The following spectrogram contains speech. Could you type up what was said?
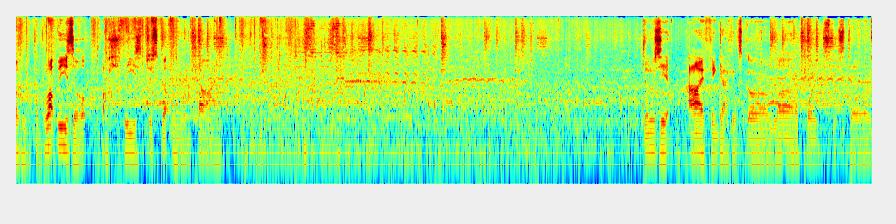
Oh, we can block these up. Oh, these just got there in time. Honestly, I think I can score a lot of points this turn.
